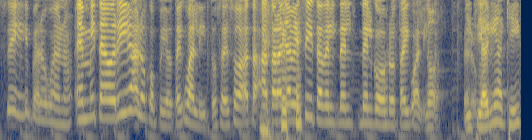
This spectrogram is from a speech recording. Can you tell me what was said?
Sí, pero bueno, en mi teoría lo copió, está igualito. O sea, eso hasta, hasta la llavecita del, del, del gorro está igualito. No, Pero y si alguien aquí,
